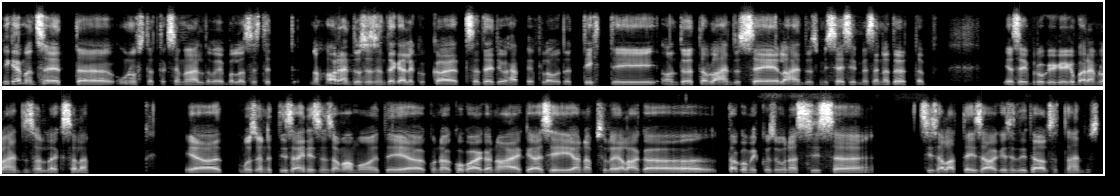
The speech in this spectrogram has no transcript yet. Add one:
pigem on see, et äh, unustatakse mõelda võib-olla, sest et noh, arenduses on tegelikult ka, et sa teed ju happy flow'd, et tihti on töötav lahendus see lahendus, mis esimesena töötab. Ja see ei pruugi kõige parem lahendus olla, eks ole. ja ma usun, et disainis on samamoodi ja kuna kogu aeg on aeg ja asi annab sulle jalaga tagumikku suunas, siis äh, siis alati ei saagi seda ideaalset lahendust.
